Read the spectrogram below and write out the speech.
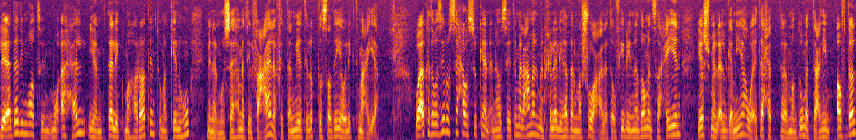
لإعداد مواطن مؤهل يمتلك مهارات تمكنه من المساهمة الفعالة في التنمية الاقتصادية والاجتماعية. وأكد وزير الصحة والسكان أنه سيتم العمل من خلال هذا المشروع على توفير نظام صحي يشمل الجميع وإتاحة منظومة تعليم أفضل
